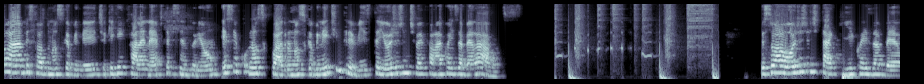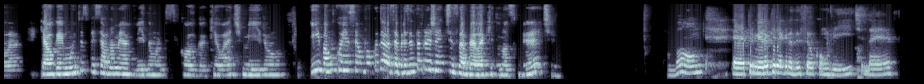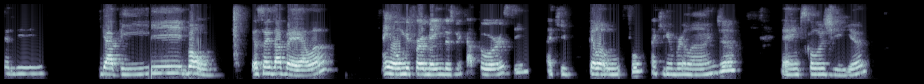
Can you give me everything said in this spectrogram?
Olá, pessoal do nosso gabinete. Aqui quem fala é Néfter Centurion. Esse é o nosso quadro, o nosso gabinete entrevista, e hoje a gente vai falar com a Isabela Alves. Pessoal, hoje a gente está aqui com a Isabela, que é alguém muito especial na minha vida, uma psicóloga que eu admiro. E vamos conhecer um pouco dela. Se apresenta pra gente, Isabela, aqui do nosso gabinete. Tá bom. É, primeiro eu queria agradecer o convite, né, Felipe? Gabi. E, bom, eu sou Isabela, eu me formei em 2014 aqui pela UFO, aqui em Uberlândia, é, em psicologia.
